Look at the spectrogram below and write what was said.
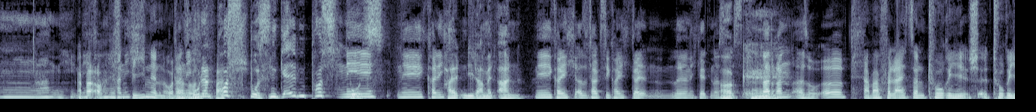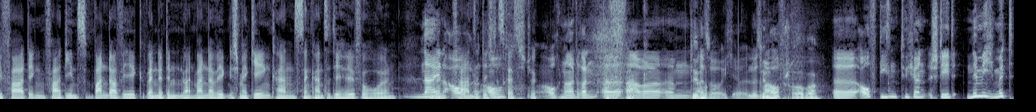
Nee, Aber auch nicht kann ich- Bienen oder so. Oder ein. Postbus, einen gelben Postbus. Nee, nee, kann ich, Halten die damit an? nee, kann ich, also Taxi kann ich leider nicht gelten lassen. Ist, Okay. äh, nah dran, also, äh, Aber vielleicht so ein Touri, Touri-Fahrding, Fahrdienst, Wanderweg. Wenn du den Wa- Wanderweg nicht mehr gehen kannst, dann kannst du dir Hilfe holen. nein, dann auch, fahren sie dich auch, das Reststück. auch nah dran, äh, aber, ähm, Den- also, ich äh, löse Den mal auf. Hubschrauber. äh, auf diesen Tüchern steht, nimm mich mit.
